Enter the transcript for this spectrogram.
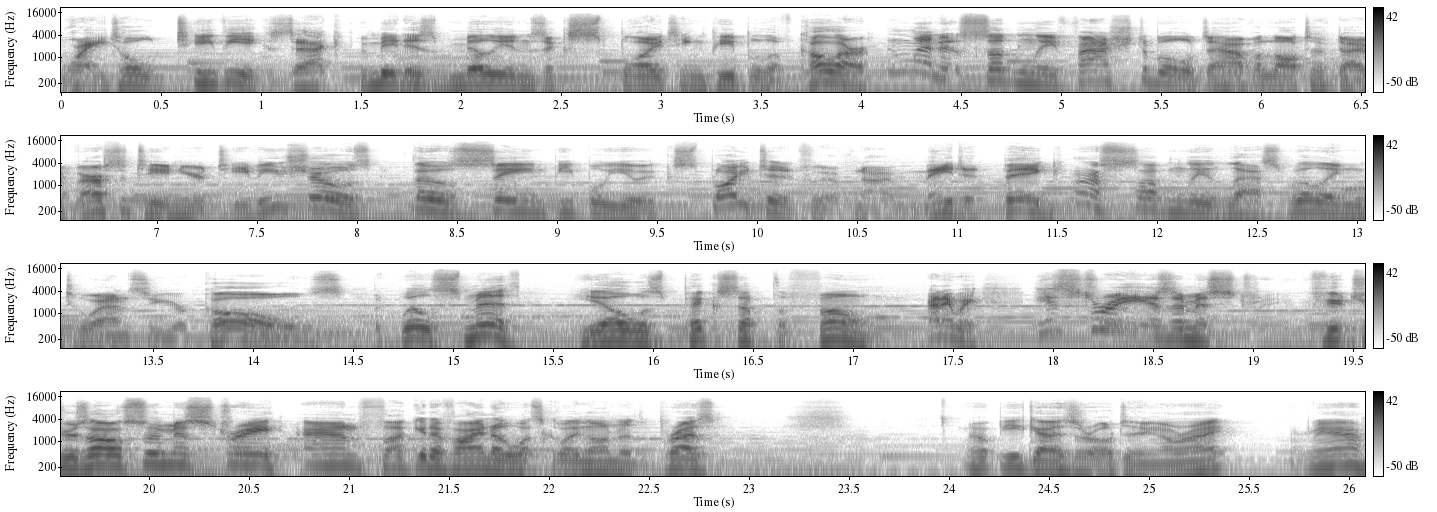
white old TV exec who made his millions exploiting people of colour, and when it's suddenly fashionable to have a lot of diversity in your TV shows, those same people you exploited who have now made it big are suddenly less willing to answer your calls. But Will Smith, he always picks up the phone. Anyway, history is a mystery. Future is also a mystery, and fuck it if I know what's going on in the present. I hope you guys are all doing alright. Yeah?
